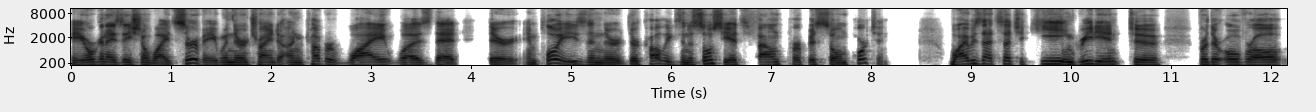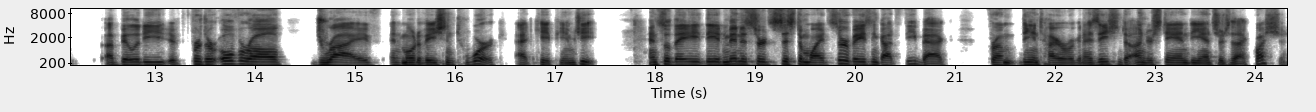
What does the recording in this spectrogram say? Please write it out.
a organizational wide survey when they were trying to uncover why it was that their employees and their, their colleagues and associates found purpose so important. Why was that such a key ingredient to for their overall ability, eh, for their overall drive and motivation to work at KPMG? And so they they administered system wide surveys and got feedback from the entire organization to understand the answer to that question.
